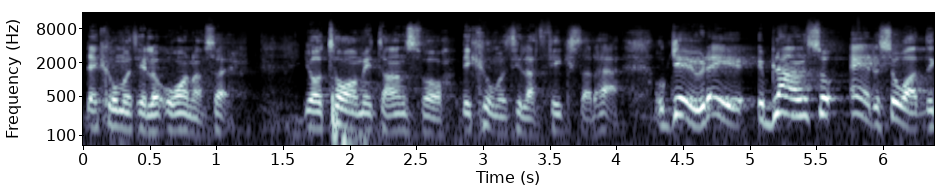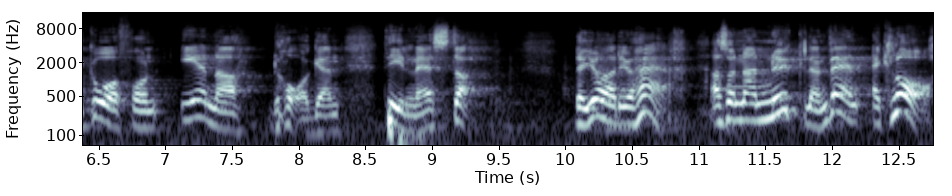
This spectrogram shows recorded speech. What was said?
Det kommer till att ordna sig. Jag tar mitt ansvar, vi kommer till att fixa det här. Och Gud är ju, ibland så är det så att det går från ena dagen till nästa. Det gör det ju här. Alltså när nyckeln väl är klar,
